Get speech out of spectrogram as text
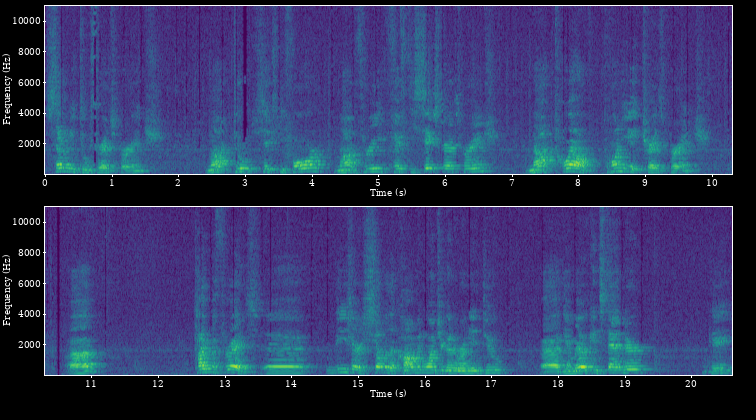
72 threads per inch. Not two, 64. Not three, 56 threads per inch. Not 12, 28 threads per inch. Uh, type of threads. Uh, these are some of the common ones you're going to run into. Uh, the American Standard, okay.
